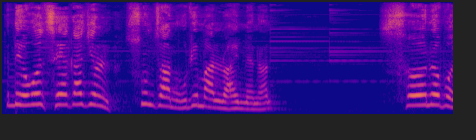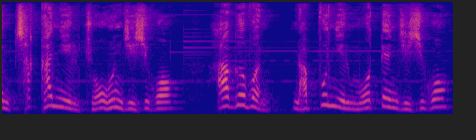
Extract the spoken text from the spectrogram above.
근데 요거 세 가지를 순수한 우리말로 하면은 선업은 착한 일, 좋은 짓이고 악업은 나쁜 일, 못된 짓이고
